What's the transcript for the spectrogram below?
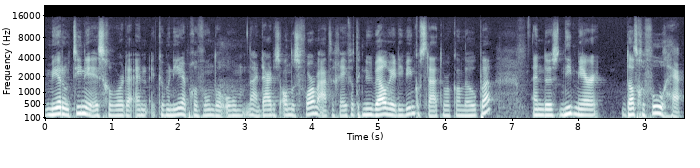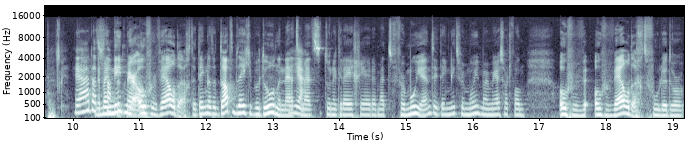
meer routine is geworden en ik een manier heb gevonden om nou, daar dus anders vorm aan te geven, dat ik nu wel weer die winkelstraat door kan lopen en dus niet meer dat gevoel heb. Ja, dat ik ben niet ik meer wel. overweldigd. Ik denk dat ik dat een beetje bedoelde net Ja. met toen ik reageerde met vermoeiend. Ik denk niet vermoeiend, maar meer een soort van overwe- overweldigd voelen door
